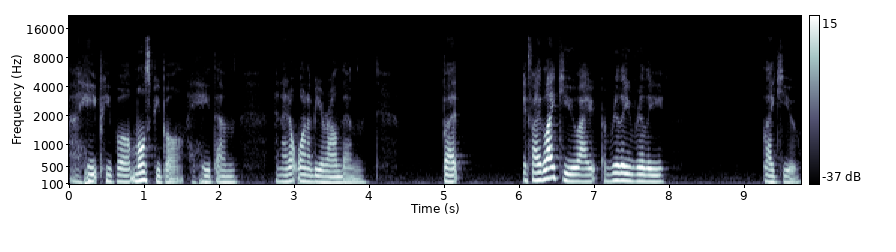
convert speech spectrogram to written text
I hate people. Most people, I hate them and I don't want to be around them. But if I like you, I really, really like you.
